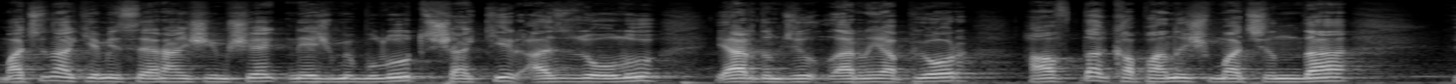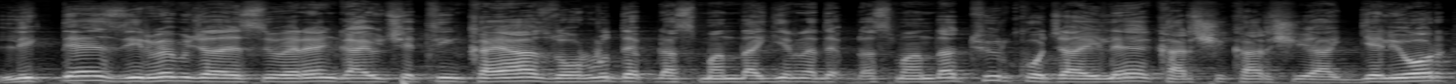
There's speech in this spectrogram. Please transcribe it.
Maçın hakemi Serhan Şimşek, Necmi Bulut, Şakir Azizoğlu yardımcılıklarını yapıyor. Hafta kapanış maçında ligde zirve mücadelesi veren Gayu Çetinkaya zorlu deplasmanda Girne deplasmanda Türk Ocağı ile karşı karşıya geliyor.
